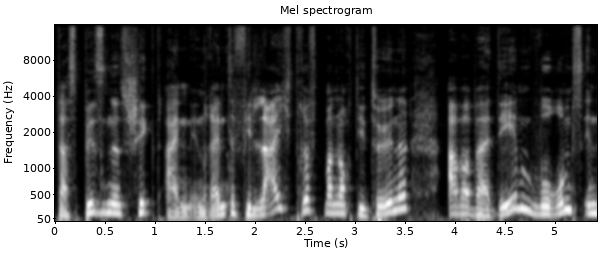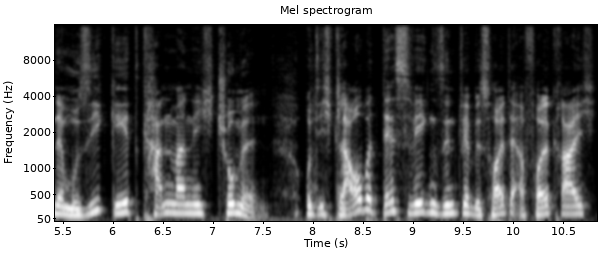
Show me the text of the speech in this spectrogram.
Das Business schickt einen in Rente. Vielleicht trifft man noch die Töne, aber bei dem, worum es in der Musik geht, kann man nicht schummeln. Und ich glaube, deswegen sind wir bis heute erfolgreich.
